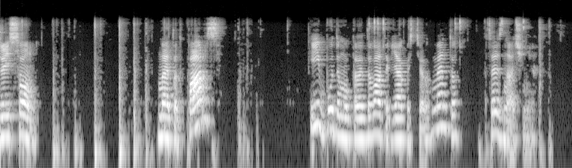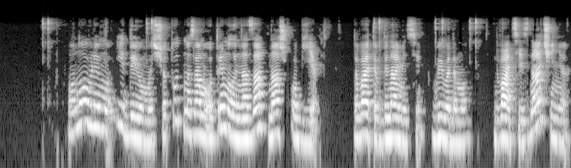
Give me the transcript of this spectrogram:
JSON метод parse. І будемо передавати в якості аргументу це значення. Оновлюємо і дивимося, що тут ми з вами отримали назад наш об'єкт. Давайте в динаміці виведемо два ці значення.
